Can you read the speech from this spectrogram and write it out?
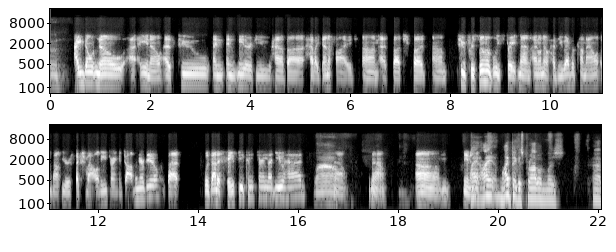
Mm. I don't know, uh, you know, as to, and, and neither of you have, uh, have identified um, as such, but um, two presumably straight men, I don't know, have you ever come out about your sexuality during a job interview? Is that was that a safety concern that you had? Wow. No, no. Um, you know, I, I my biggest problem was uh,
